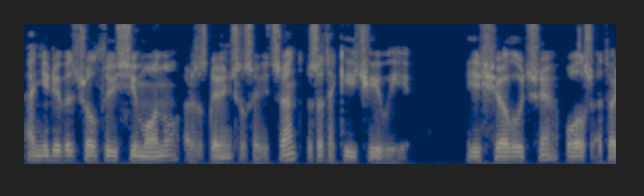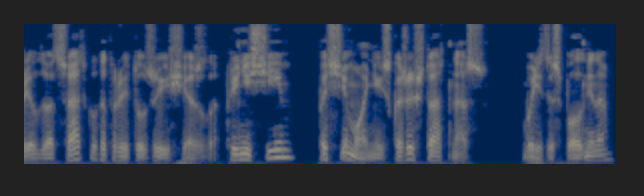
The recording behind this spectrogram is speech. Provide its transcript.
Они любят желтую Симону, разграничился официант, за такие чаевые. Еще лучше, Уолш отворил двадцатку, которая тут же исчезла. Принеси им по Симоне и скажи, что от нас. Будет исполнено.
